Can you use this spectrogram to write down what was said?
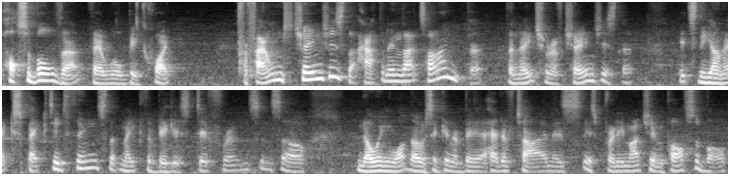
possible that there will be quite profound changes that happen in that time, but the nature of change is that it's the unexpected things that make the biggest difference. And so knowing what those are going to be ahead of time is, is pretty much impossible.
